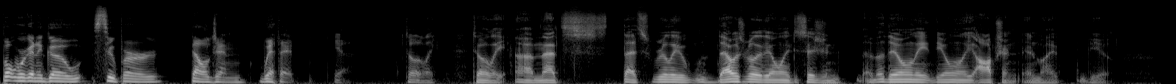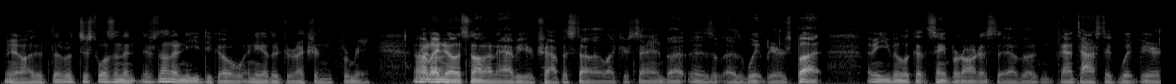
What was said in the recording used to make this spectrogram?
but we're going to go super Belgian with it. Yeah, totally, totally. Um, that's that's really that was really the only decision, uh, the only the only option in my view. You know, there was, just wasn't a, there's not a need to go any other direction for me. Um, I know it's not an Abbey or Trappist style like you're saying, but as as wit beers. But I mean, even look at Saint Bernardus; they have a fantastic wit beer.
